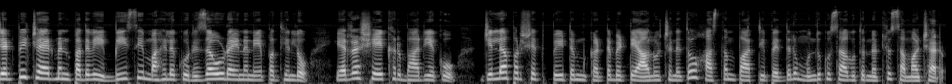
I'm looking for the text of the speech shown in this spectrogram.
జడ్పీ చైర్మన్ పదవి బీసీ మహిళకు రిజర్వ్డ్ అయిన నేపథ్యంలో ఎర్ర శేఖర్ భార్యకు జిల్లా పరిషత్ పీఠం కట్టబెట్టే ఆలోచనతో హస్తం పార్టీ పెద్దలు ముందుకు సాగుతున్నట్లు సమాచారం.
